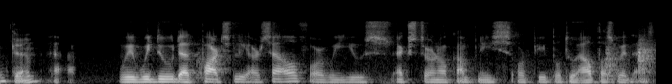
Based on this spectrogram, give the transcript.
Okay. We we do that partially ourselves, or we use external companies or people to help us with that.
